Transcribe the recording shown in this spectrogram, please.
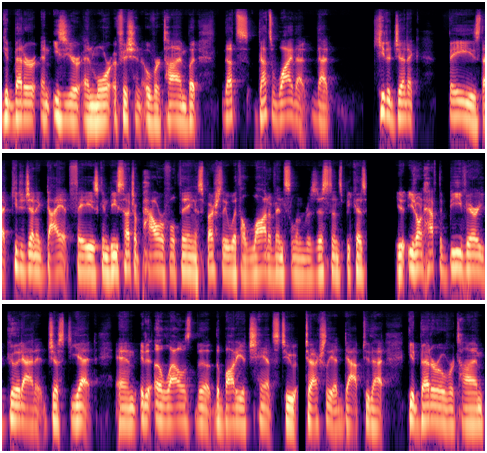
get better and easier and more efficient over time. But that's that's why that that ketogenic phase, that ketogenic diet phase, can be such a powerful thing, especially with a lot of insulin resistance, because you, you don't have to be very good at it just yet, and it allows the the body a chance to to actually adapt to that, get better over time,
